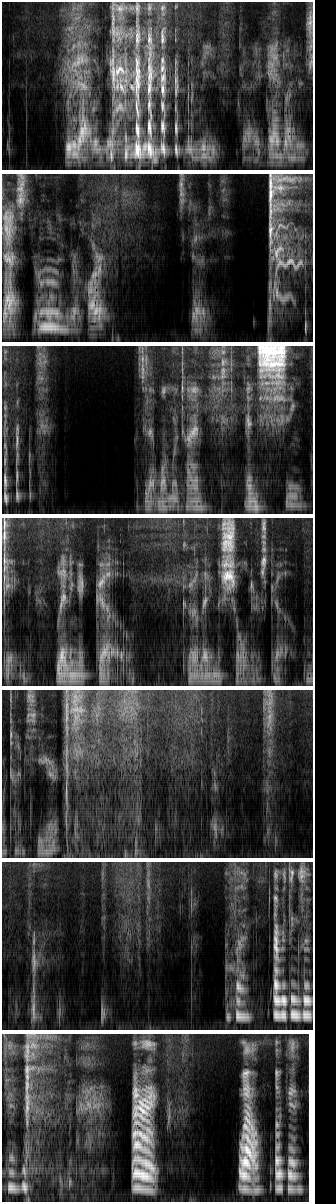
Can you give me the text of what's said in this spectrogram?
Look at that. Look there. Relief, relief. Okay, hand on your chest. You're mm. holding your heart. It's good. Let's do that one more time, and sinking, letting it go. Good, letting the shoulders go. One more time here. Perfect. I'm fine. Everything's okay. All right. Wow. Okay.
